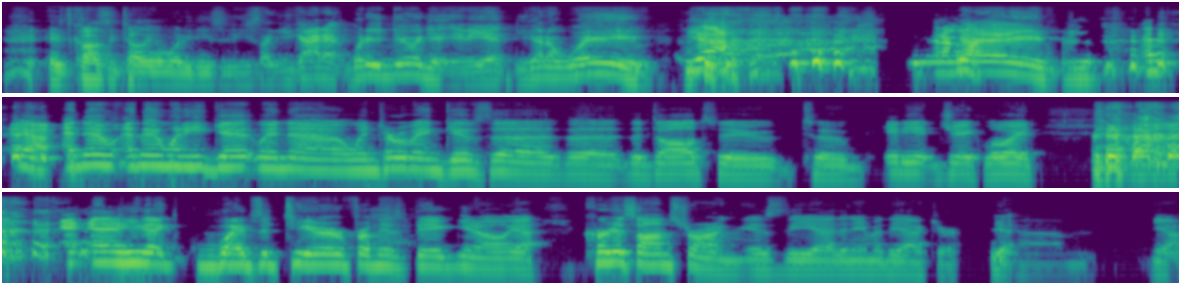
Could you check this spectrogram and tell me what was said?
He's constantly telling him what he needs to. He's like, "You gotta. What are you doing, you idiot? You gotta wave. Yeah. you gotta Yeah. wave." and, yeah, and then and then when he get when uh when Turbo Man gives the the the doll to to idiot Jake Lloyd, and, and he like wipes a tear from his big, you know, yeah. Curtis Armstrong is the uh, the name of the actor. Yeah. Um, yeah.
